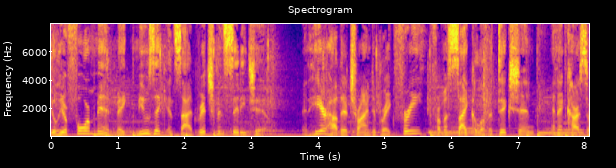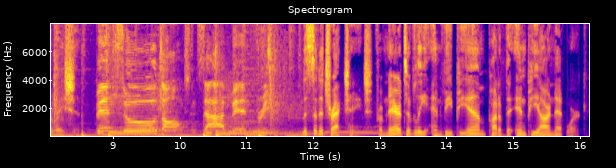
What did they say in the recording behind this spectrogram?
you'll hear four men make music inside Richmond City Jail and hear how they're trying to break free from a cycle of addiction and incarceration. Been so long since I've been free. Listen to Track Change from Narratively and VPM, part of the NPR network.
